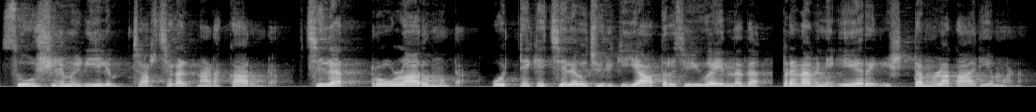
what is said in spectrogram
സോഷ്യൽ മീഡിയയിലും ചർച്ചകൾ നടക്കാറുണ്ട്. ചിലർ ട്രോളാറുമുണ്ട്. ഒറ്റയ്ക്ക് ചെലവ് ചുരുക്കി യാത്ര ചെയ്യുക എന്നത് പ്രണവിന് ഏറെ ഇഷ്ടമുള്ള കാര്യമാണ്.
